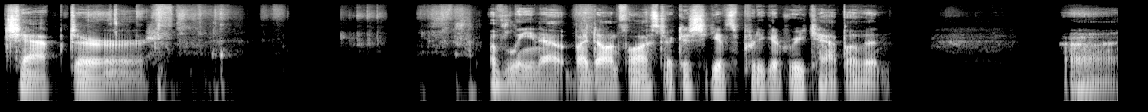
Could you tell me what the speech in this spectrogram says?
chapter of Lean Out by Dawn Foster because she gives a pretty good recap of it. Uh,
